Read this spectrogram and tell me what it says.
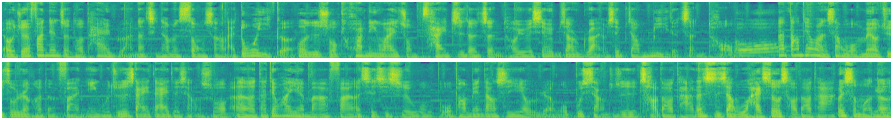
哎，我觉得饭店枕头太软，那请他们送上来多一个，或者是说换另外一种材质的枕头，有一些会比较软，有些比较密的枕头。哦那，当天晚上我没有去做任何的反应，我就是呆呆的想说，呃，打电话也很麻烦，而且其实我我旁边当时也有人，我不想就是吵到他，但实际上我还是有吵到他，为什么呢。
